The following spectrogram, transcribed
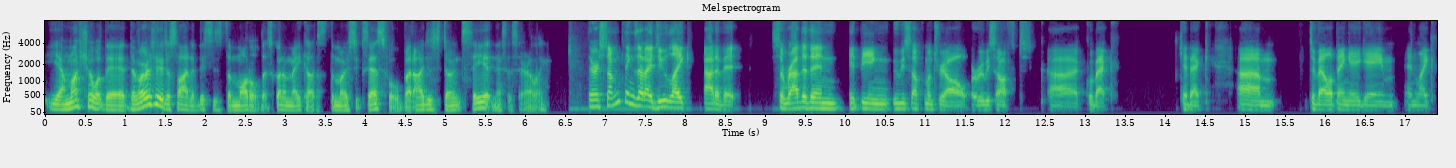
yeah, I'm not sure what they're. They've obviously decided this is the model that's going to make us the most successful, but I just don't see it necessarily. There are some things that I do like out of it. So rather than it being Ubisoft Montreal or Ubisoft uh, Quebec, Quebec, um, developing a game and like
